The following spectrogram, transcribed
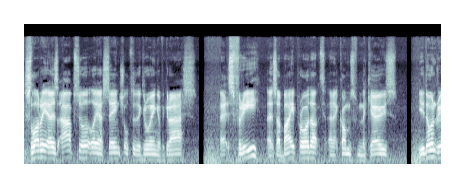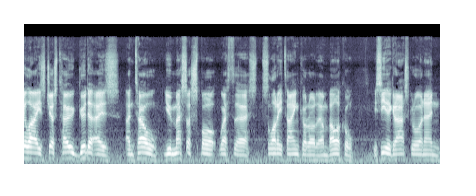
Slurry is absolutely essential to the growing of grass. It's free, it's a byproduct, and it comes from the cows. You don't realise just how good it is until you miss a spot with the slurry tanker or the umbilical. You see the grass growing in,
